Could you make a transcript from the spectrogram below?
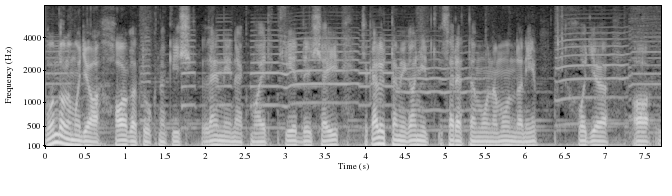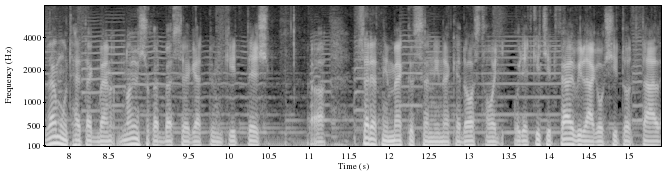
gondolom, hogy a hallgatóknak is lennének majd kérdései, csak előtte még annyit szerettem volna mondani, hogy az elmúlt hetekben nagyon sokat beszélgettünk itt, és szeretném megköszönni neked azt, hogy, hogy egy kicsit felvilágosítottál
